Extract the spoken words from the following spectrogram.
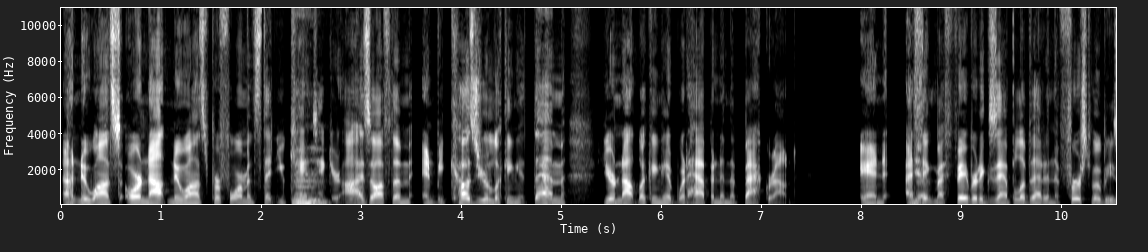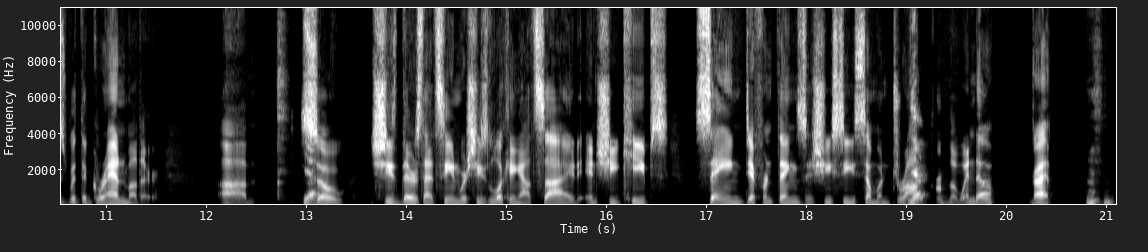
a nuanced or not nuanced performance that you can't Mm. take your eyes off them. And because you're looking at them, you're not looking at what happened in the background. And I Yeah. think my favorite example of that in the first movie is with the grandmother. Um, Yeah. So she's there's that scene where she's looking outside and she keeps saying different things as she sees someone drop Yeah. from the window, right? Mhm.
